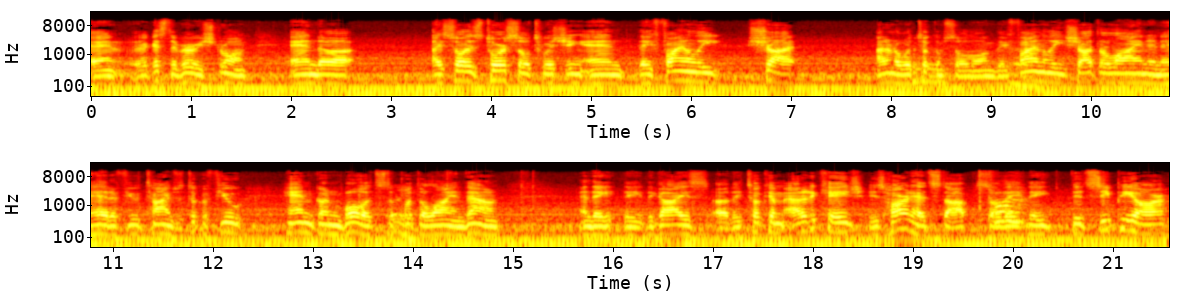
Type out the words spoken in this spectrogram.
and I guess they're very strong. And uh, I saw his torso twitching, and they finally shot. I don't know what took them so long. They finally shot the lion in the head a few times. It took a few handgun bullets to put the lion down and they, they the guys uh, they took him out of the cage. His heart had stopped so they, they did cpr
